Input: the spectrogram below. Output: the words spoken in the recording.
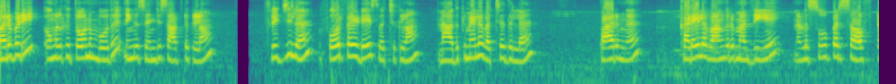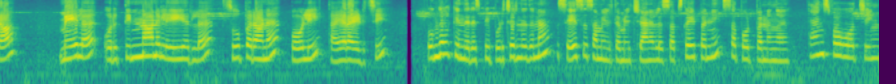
மறுபடி உங்களுக்கு தோணும் போது நீங்கள் செஞ்சு சாப்பிட்டுக்கலாம். ஃப்ரிட்ஜில் ஃபோர் ஃபைவ் டேஸ் வச்சுக்கலாம். நான் அதுக்கு மேலே வச்சதில்லை. பாருங்கள் கடையில் வாங்குற மாதிரியே நல்ல சூப்பர் சாஃப்டாக மேலே ஒரு தின்னான லேயரில் சூப்பரான போலி தயாராகிடுச்சு உங்களுக்கு இந்த ரெசிபி பிடிச்சிருந்ததுன்னா சேசு சமையல் தமிழ் சேனலை சப்ஸ்கிரைப் பண்ணி சப்போர்ட் பண்ணுங்கள் தேங்க்ஸ் ஃபார் வாட்சிங்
